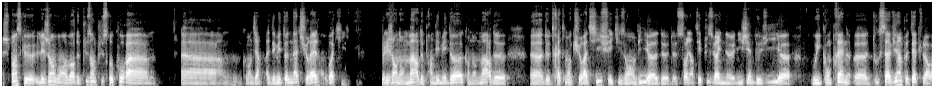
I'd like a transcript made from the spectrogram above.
je pense que les gens vont avoir de plus en plus recours à, comment dire, à des méthodes naturelles. On voit que les gens en ont marre de prendre des médocs, en ont marre de, euh, de traitements curatifs et qu'ils ont envie de, s'orienter plus vers une, une, hygiène de vie où ils comprennent d'où ça vient peut-être leur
